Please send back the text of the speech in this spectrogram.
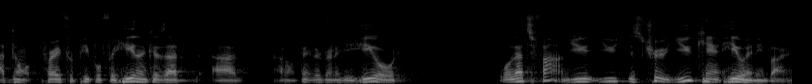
I don't pray for people for healing because I, I, I don't think they're going to get healed? Well, that's fine. You, you, it's true. You can't heal anybody.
